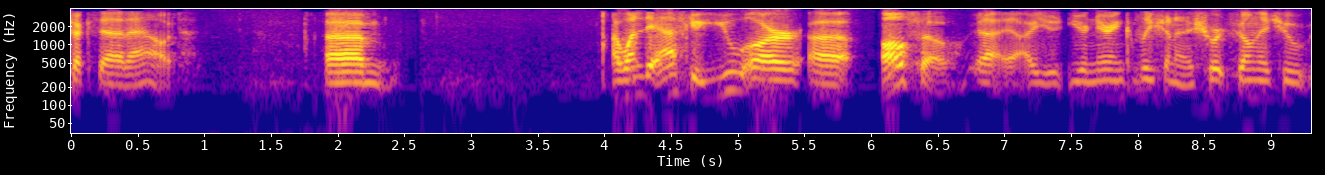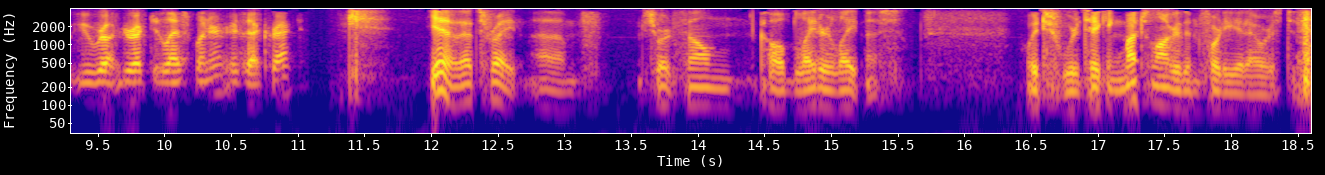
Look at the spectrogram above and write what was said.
check that out. Um, I wanted to ask you. You are uh, also uh, are you, you're nearing completion on a short film that you you wrote and directed last winter. Is that correct? Yeah, that's right. Um, short film called Lighter Lightness, which we're taking much longer than 48 hours to do.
